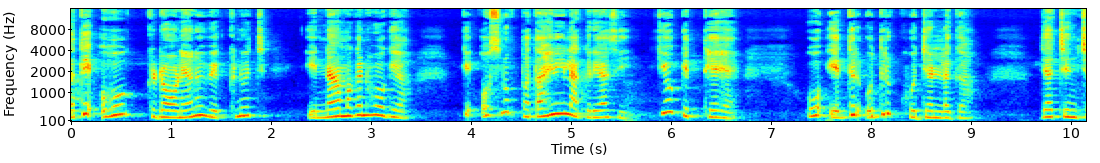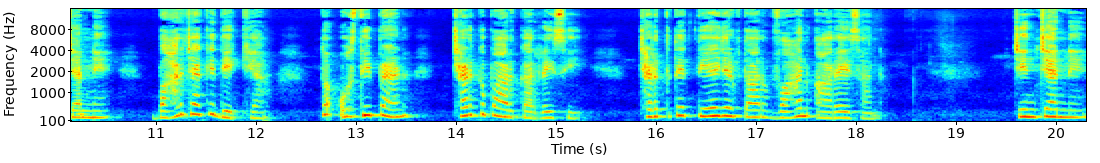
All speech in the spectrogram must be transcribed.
ਅਤੇ ਉਹ ਖਿਡੌਣਿਆਂ ਨੂੰ ਵੇਖਣ ਵਿੱਚ ਇੰਨਾ ਮਗਨ ਹੋ ਗਿਆ ਕਿ ਉਸ ਨੂੰ ਪਤਾ ਹੀ ਨਹੀਂ ਲੱਗ ਰਿਹਾ ਸੀ ਕਿ ਉਹ ਕਿੱਥੇ ਹੈ। ਉਹ ਇੱਧਰ ਉੱਧਰ ਖੋਜਣ ਲੱਗਾ। ਜਦ ਚਿੰਚਨ ਨੇ ਬਾਹਰ ਜਾ ਕੇ ਦੇਖਿਆ ਤਾਂ ਉਸ ਦੀ ਭੈਣ ਛੜਕ ਪਾਰ ਕਰ ਰਹੀ ਸੀ। ਛੜਕ ਤੇ ਤੇਜ਼ ਰਫ਼ਤਾਰ ਵਾਹਨ ਆ ਰਹੇ ਸਨ। ਚਿੰਚਨ ਨੇ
